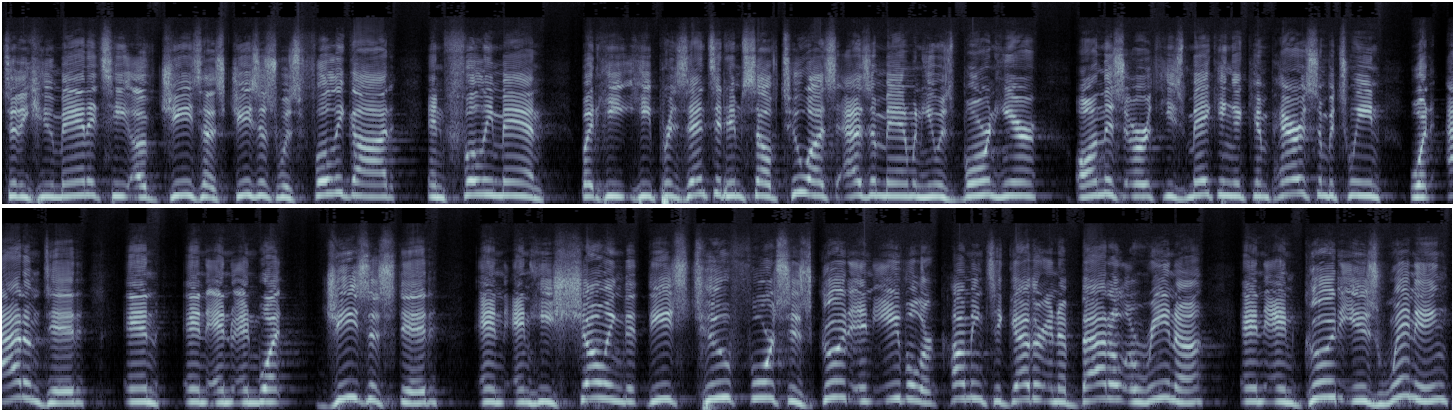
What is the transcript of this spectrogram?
to the humanity of Jesus. Jesus was fully God and fully man, but he, he presented himself to us as a man when he was born here on this earth. He's making a comparison between what Adam did and, and, and, and what Jesus did. And, and he's showing that these two forces, good and evil, are coming together in a battle arena, and, and good is winning.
